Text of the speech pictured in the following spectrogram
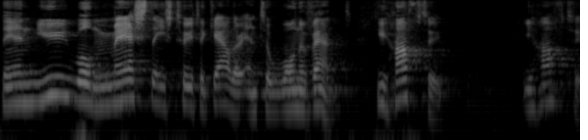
then you will mesh these two together into one event. You have to. You have to.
